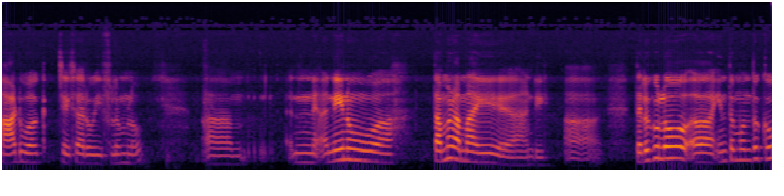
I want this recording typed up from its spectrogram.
హార్డ్ వర్క్ చేశారు ఈ ఫిల్మ్లో. నేను తమిళ అమ్మాయి అండి. తెలుగులో ఆ, ఇంత ముందుకు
